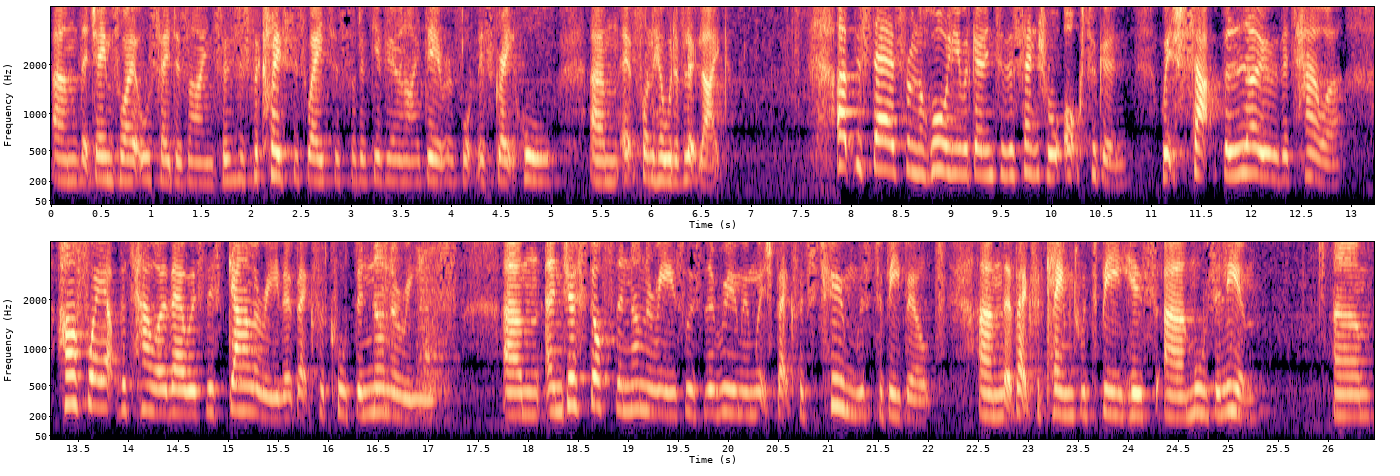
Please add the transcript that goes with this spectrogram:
Um, that James Wyatt also designed. So, this is the closest way to sort of give you an idea of what this great hall um, at Fonthill would have looked like. Up the stairs from the hall, you would go into the central octagon, which sat below the tower. Halfway up the tower, there was this gallery that Beckford called the nunneries. Um, and just off the nunneries was the room in which Beckford's tomb was to be built, um, that Beckford claimed would be his uh, mausoleum. Um,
